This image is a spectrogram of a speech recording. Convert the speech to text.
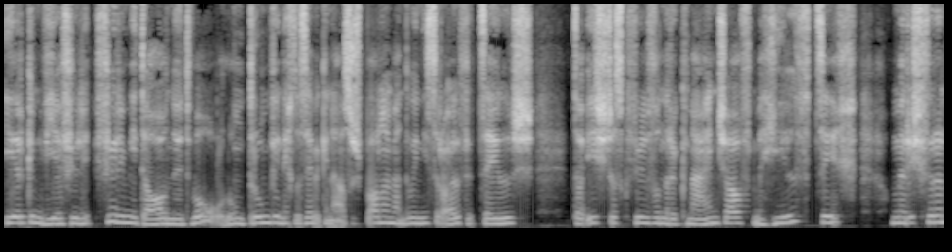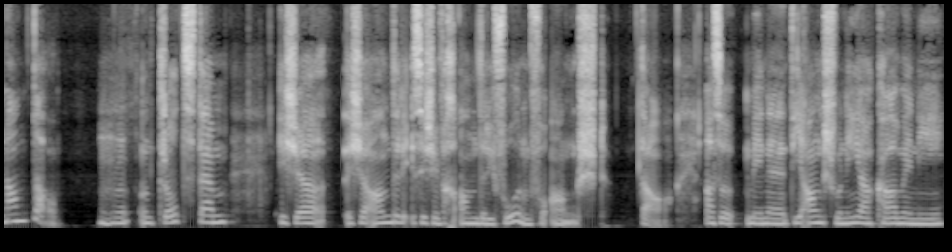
irgendwie fühle, fühle ich mich da nicht wohl. Und darum finde ich das eben genauso spannend, wenn du in Israel erzählst, da ist das Gefühl von einer Gemeinschaft, man hilft sich und man ist füreinander da. Mhm. Und trotzdem ist ja, ist ja andere, es ist einfach eine andere Form von Angst. Da. Also, meine, die Angst, die ich hatte, wenn ich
